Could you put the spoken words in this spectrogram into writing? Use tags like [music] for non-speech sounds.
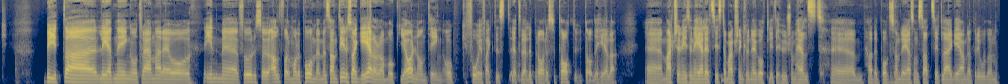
byta ledning och tränare och in med Furs och allt vad de håller på med. Men samtidigt så agerar de och gör någonting och får ju faktiskt ett väldigt bra resultat utav det hela. Eh, matchen i sin helhet, sista matchen kunde ha gått lite hur som helst. Eh, hade Pontus Andreasson satt sitt läge i andra perioden.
